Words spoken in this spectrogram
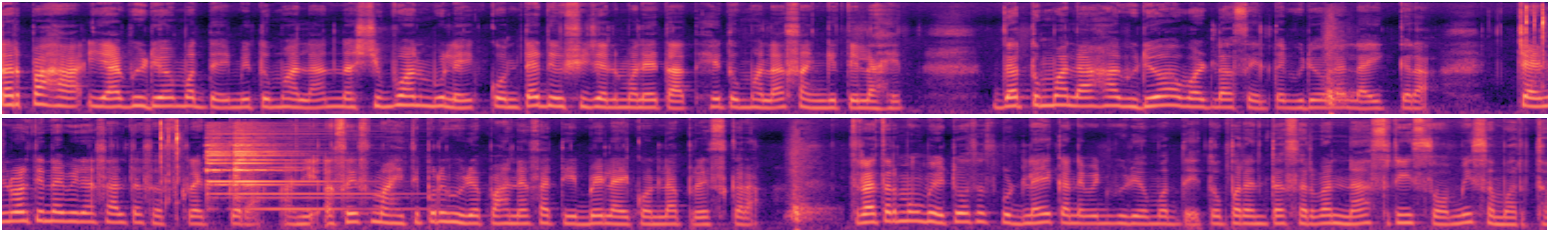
तर पहा या व्हिडिओमध्ये मी तुम्हाला नशीबवान मुले कोणत्या दिवशी जन्माला येतात हे तुम्हाला सांगितलेलं आहे. जर तुम्हाला हा व्हिडिओ आवडला असेल तर व्हिडिओला लाईक करा. चॅनलवरती नवीन असाल तर सबस्क्राईब करा आणि असेच माहितीपूर्ण व्हिडिओ पाहण्यासाठी बेल आयकॉनला प्रेस करा. चला तर मग भेटू असंच पुढल्या एका नवीन व्हिडिओमध्ये. तोपर्यंत सर्वांना श्री स्वामी समर्थ.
